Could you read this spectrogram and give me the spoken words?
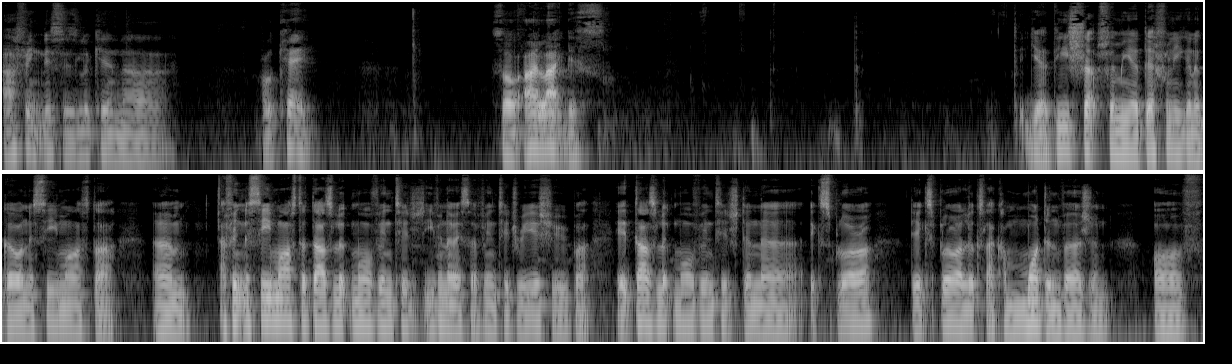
I think this is looking uh, okay. So I like this. Yeah, these straps for me are definitely going to go on the Seamaster. Um, I think the Seamaster does look more vintage, even though it's a vintage reissue, but it does look more vintage than the Explorer. The Explorer looks like a modern version of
